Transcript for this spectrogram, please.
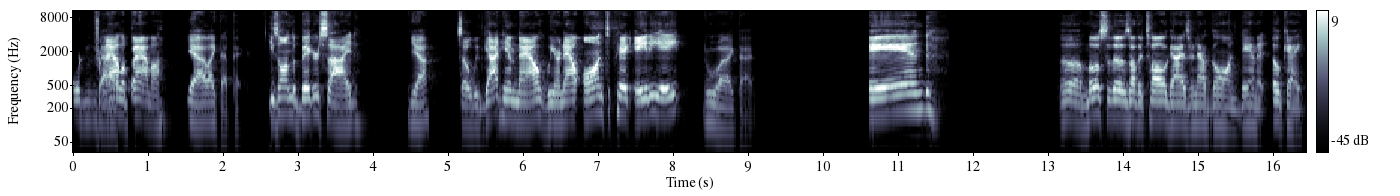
Jordan from Battle. Alabama. Yeah, I like that pick. He's on the bigger side. Yeah. So we've got him now. We are now on to pick 88. Ooh, I like that. And uh, most of those other tall guys are now gone. Damn it. Okay.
